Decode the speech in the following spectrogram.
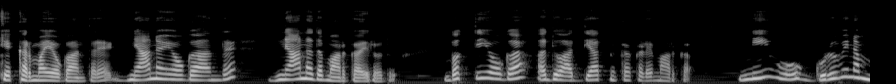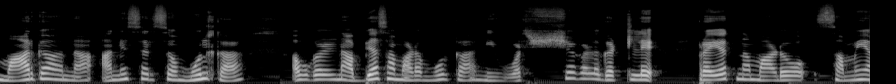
ಕೆ ಕರ್ಮಯೋಗ ಅಂತಾರೆ. ಜ್ಞಾನಯೋಗ ಅಂದರೆ ಜ್ಞಾನದ ಮಾರ್ಗ ಇರೋದು. ಭಕ್ತಿಯೋಗ ಅದು ಆಧ್ಯಾತ್ಮಿಕ ಕಡೆ ಮಾರ್ಗ. ನೀವು ಗುರುವಿನ ಮಾರ್ಗವನ್ನು ಅನುಸರಿಸೋ ಮೂಲಕ ಅವುಗಳನ್ನ ಅಭ್ಯಾಸ ಮಾಡೋ ಮೂಲಕ ನೀವು ವರ್ಷಗಳ ಗಟ್ಟಲೆ ಪ್ರಯತ್ನ ಮಾಡೋ ಸಮಯ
